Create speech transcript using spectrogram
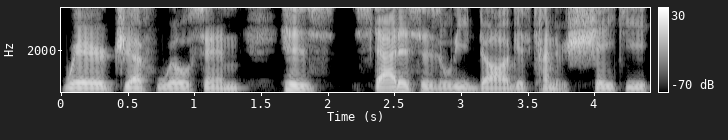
where Jeff Wilson, his status as lead dog is kind of shaky,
